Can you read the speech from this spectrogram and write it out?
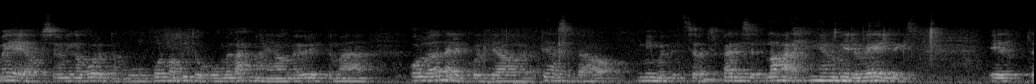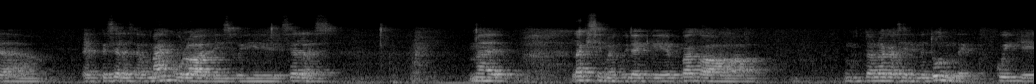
meie jaoks see on iga kord nagu pulmapidu, kuhu me lähme ja me üritame olla õnnelikud ja teha seda niimoodi, et see oleks päriselt lahe ja meile meeldiks. et, et ka selles nagu mängulaadis või selles me läksime kuidagi väga, noh, ta on väga selline tundlik, kuigi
